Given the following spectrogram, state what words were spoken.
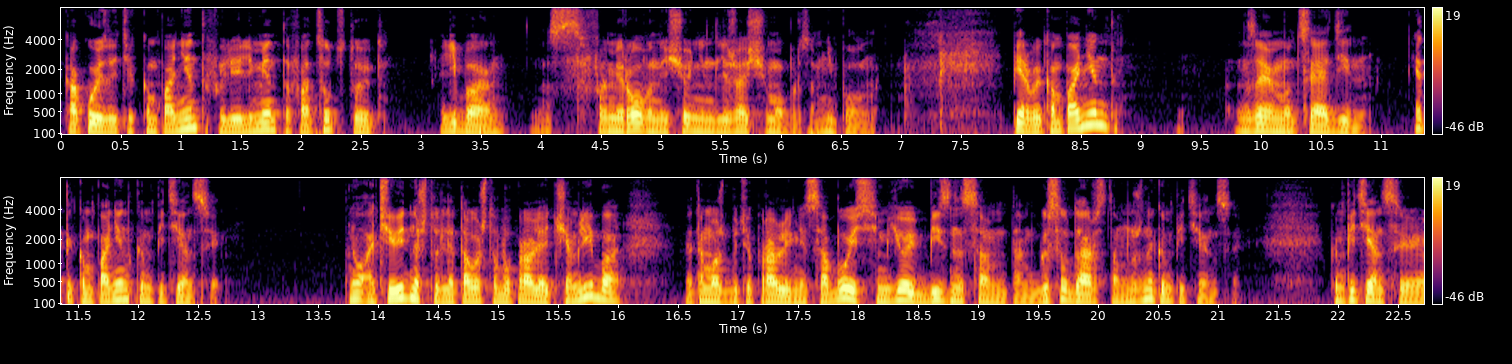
какой из этих компонентов или элементов отсутствует, либо сформирован еще ненадлежащим образом, неполно. Первый компонент, назовем его C1, это компонент компетенции. Ну, очевидно, что для того, чтобы управлять чем-либо, это может быть управление собой, семьей, бизнесом, там, государством. Нужны компетенции. Компетенции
